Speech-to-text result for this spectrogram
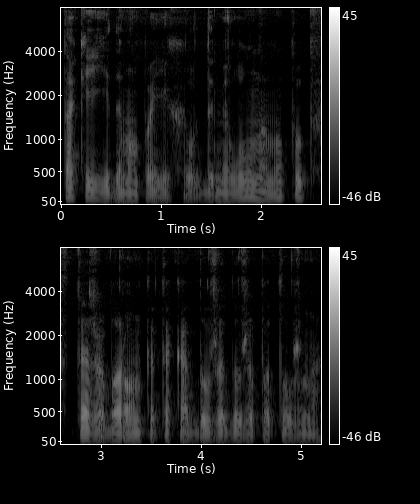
Так і їдемо, поїхали. Демілуна. Ну тут теж оборонка така дуже-дуже потужна.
